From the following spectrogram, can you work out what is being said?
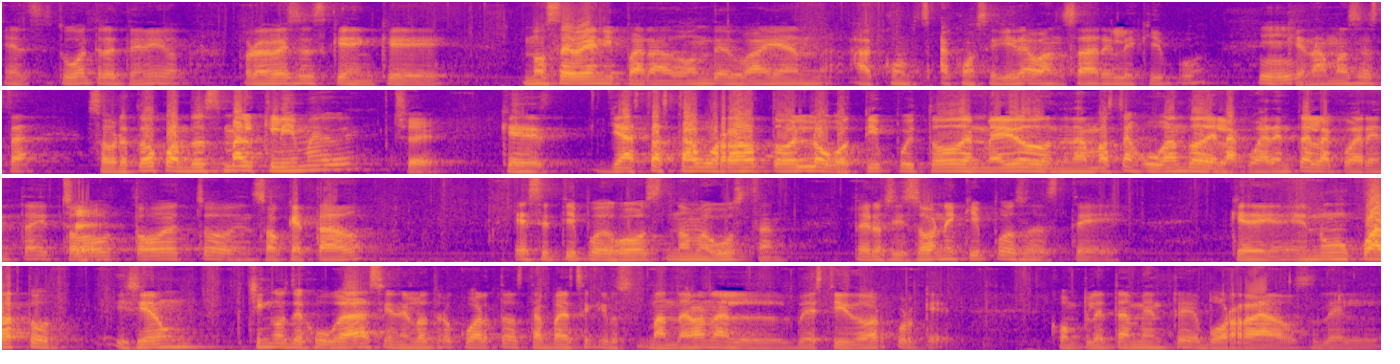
estuvo entretenido, pero hay veces que en que no se ve ni para dónde vayan a, cons- a conseguir avanzar el equipo, Ujú. que nada más está, sobre todo cuando es mal clima, güey, Sí. que ya está, está borrado todo el logotipo y todo en medio donde nada más están jugando de la 40 a la 40 y todo, Sí. todo esto ensoquetado. Ese tipo de juegos no me gustan. Pero si son equipos este, que en un cuarto hicieron chingos de jugadas y en el otro cuarto hasta parece que los mandaron al vestidor porque completamente borrados del,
